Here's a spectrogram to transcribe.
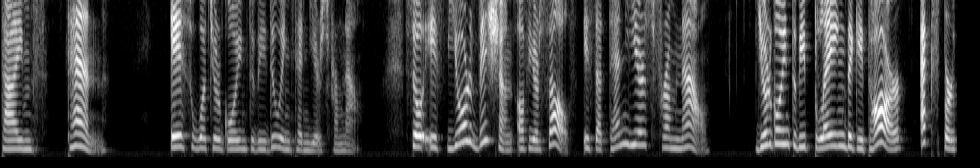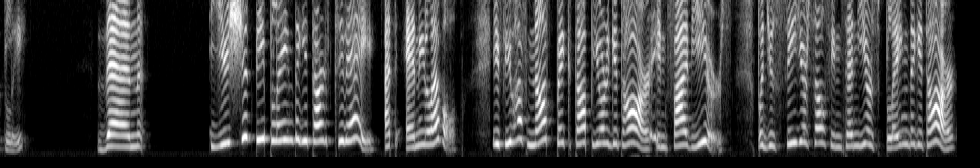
times 10 is what you're going to be doing 10 years from now. So if your vision of yourself is that 10 years from now, you're going to be playing the guitar expertly, then you should be playing the guitar today at any level. If you have not picked up your guitar in five years, but you see yourself in 10 years playing the guitar,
